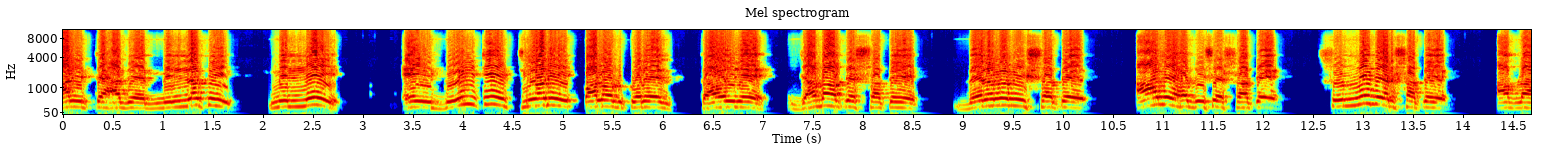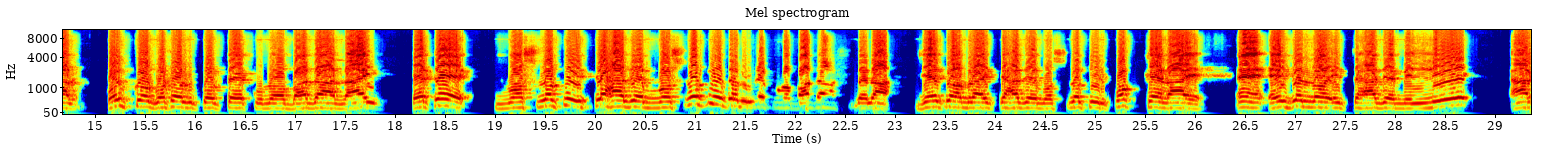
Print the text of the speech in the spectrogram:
আর ইত্তেহাদে মিল্লতি মিল্লি এই দুইটি থিওরি পালন করেন, তাহলে জামাতের সাথে বেরলমির সাথে, আহলে হাদিসের সাথে, সুন্নিদের সাথে আপনার ঐক্য গঠন করতে কোনো বাধা নাই। এতে মসলকি ইতিহাদে মসলকিয়তের উপরে কোনো বাধা আসবে না। যেহেতু আমরা ইতিহাদে মসলকির পক্ষে নাই এই জন্য ইতিহাদে মিল্লি আর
